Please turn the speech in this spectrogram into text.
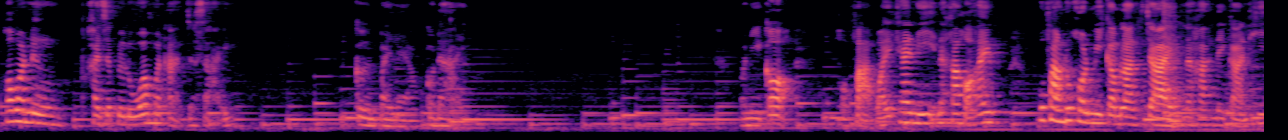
เพราะวันหนึ่งใครจะไปรู้ว่ามันอาจจะสายเกินไปแล้วก็ได้ วันนี้ก็ขอฝากไว้แค่นี้นะคะ ขอให้ผู้ฟังทุกคนมีกำลังใจนะคะในการที่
